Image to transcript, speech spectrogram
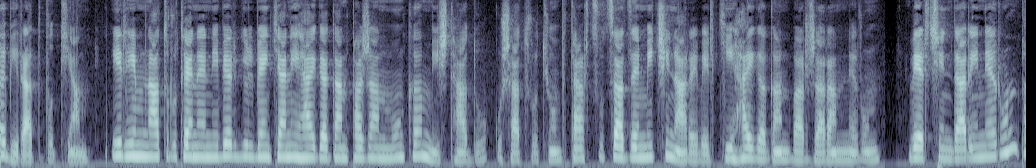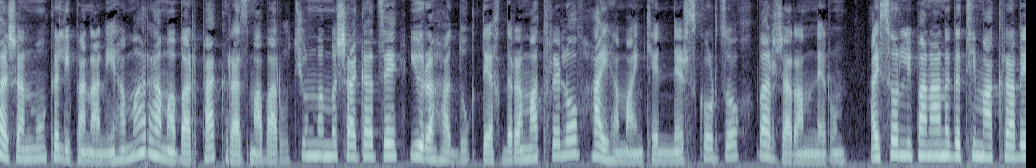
նվիրատվության։ Իր հիմնադրութենեն Իվեր Գյուլբենկյանի հայկական բաժանմունքը միշտ հadoop ուշադրություն վտարծուցած է միջին արևելքի հայկական վարժարաններուն Վերջին դարիներուն Փաշանմունքը Լիբանանի համար համաբարփակ ռազմավարություն մշակած է յուրահատուկ տեղ դրամատրելով հայ համայնքեն ներս կորձող վարժարաններուն Այսօր Լիբանանը գտի մակրավե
